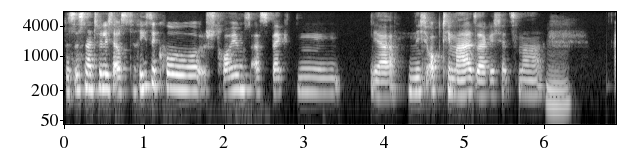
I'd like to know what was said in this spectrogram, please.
Das ist natürlich aus Risikostreuungsaspekten ja nicht optimal, sage ich jetzt mal. Mhm.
